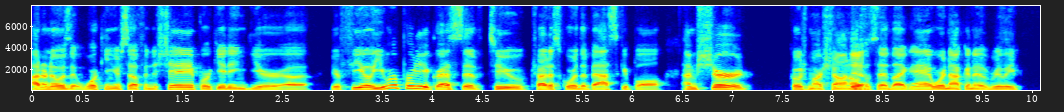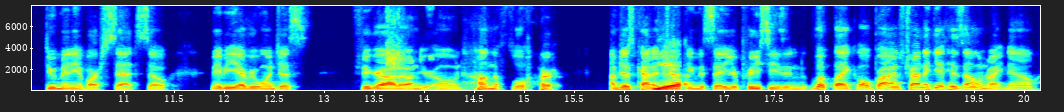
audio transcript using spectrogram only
I don't know, is it working yourself into shape or getting your uh, your feel? You were pretty aggressive to try to score the basketball. I'm sure Coach Marchand yeah. also said like, eh, we're not going to really do many of our sets, so maybe everyone just figure out it on your own on the floor. I'm just kind of yeah. joking to say your preseason looked like, oh, Brian's trying to get his own right now.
